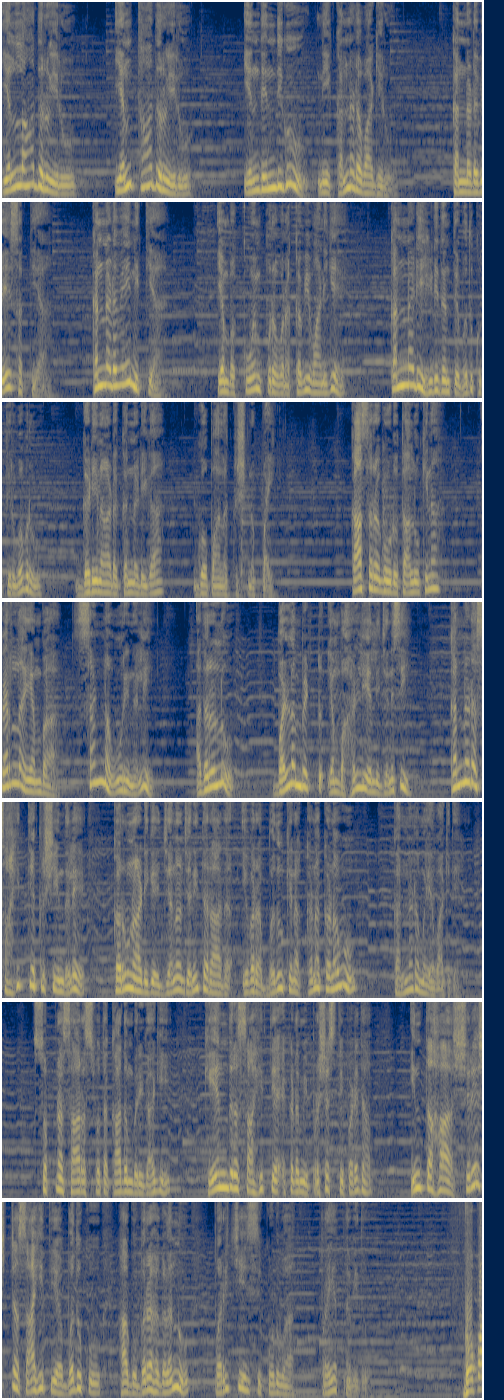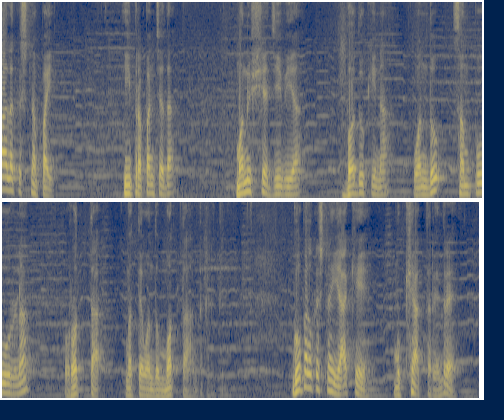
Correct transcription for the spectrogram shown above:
ಎಲ್ಲಾದರೂ ಇರು ಎಂಥಾದರೂ ಇರು, ಎಂದೆಂದಿಗೂ ನೀ ಕನ್ನಡವಾಗಿರು. ಕನ್ನಡವೇ ಸತ್ಯ, ಕನ್ನಡವೇ ನಿತ್ಯ ಎಂಬ ಕುವೆಂಪುರವರ ಕವಿವಾಣಿಗೆ ಕನ್ನಡಿ ಹಿಡಿದಂತೆ ಬದುಕುತ್ತಿರುವವರು ಗಡಿನಾಡ ಕನ್ನಡಿಗ ಗೋಪಾಲಕೃಷ್ಣ ಪೈ ಕಾಸರಗೋಡು ತಾಲೂಕಿನ ಪೆರ್ಲ ಎಂಬ ಸಣ್ಣ ಊರಿನಲ್ಲಿ ಅದರಲ್ಲೂ ಬಳ್ಳಂಬೆಟ್ಟು ಎಂಬ ಹಳ್ಳಿಯಲ್ಲಿ ಜನಿಸಿ ಕನ್ನಡ ಸಾಹಿತ್ಯ ಕೃಷಿಯಿಂದಲೇ ಕರುನಾಡಿಗೆ ಜನಜನಿತರಾದ ಇವರ ಬದುಕಿನ ಕಣಕಣವೂ ಕನ್ನಡಮಯವಾಗಿದೆ. ಸ್ವಪ್ನ ಸಾರಸ್ವತ ಕಾದಂಬರಿಗಾಗಿ ಕೇಂದ್ರ ಸಾಹಿತ್ಯ ಅಕಾಡೆಮಿ ಪ್ರಶಸ್ತಿ ಪಡೆದ ಇಂತಹ ಶ್ರೇಷ್ಠ ಸಾಹಿತ್ಯ ಬದುಕು ಹಾಗೂ ಬರಹಗಳನ್ನು ಪರಿಚಯಿಸಿಕೊಡುವ ಪ್ರಯತ್ನವಿದು. ಗೋಪಾಲಕೃಷ್ಣ ಪೈ, ಈ ಪ್ರಪಂಚದ ಮನುಷ್ಯ ಜೀವಿಯ ಬದುಕಿನ ಒಂದು ಸಂಪೂರ್ಣ ವೃತ್ತ ಮತ್ತು ಒಂದು ಮೊತ್ತ ಅಂತ ಕರಿತೀವಿ. ಗೋಪಾಲಕೃಷ್ಣ ಯಾಕೆ ಮುಖ್ಯ ಆಗ್ತಾರೆ ಅಂದರೆ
